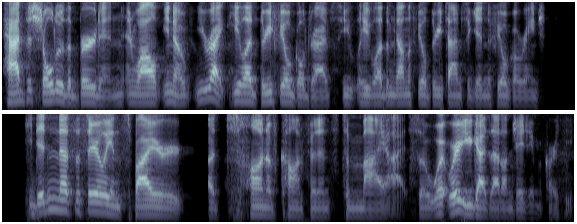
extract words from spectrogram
had to shoulder the burden. And while, you know, you're right, he led three field goal drives, he, he led them down the field three times to get into field goal range. He didn't necessarily inspire a ton of confidence to my eyes. So, wh- where are you guys at on JJ McCarthy?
